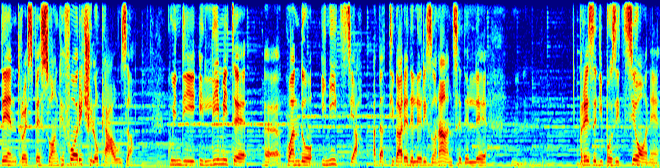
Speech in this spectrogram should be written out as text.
dentro e spesso anche fuori ce lo causa. Quindi il limite eh, quando inizia ad attivare delle risonanze, delle mh, mm, prese di posizione,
